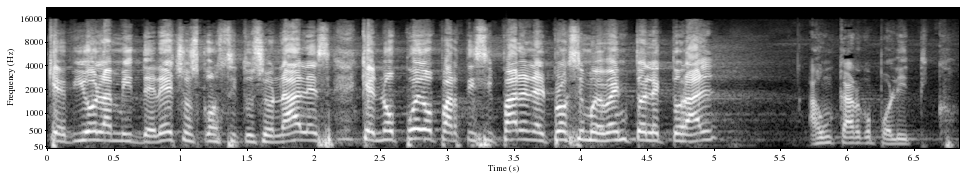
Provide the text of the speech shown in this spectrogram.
que viola mis derechos constitucionales, que no puedo participar en el próximo evento electoral a un cargo político.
